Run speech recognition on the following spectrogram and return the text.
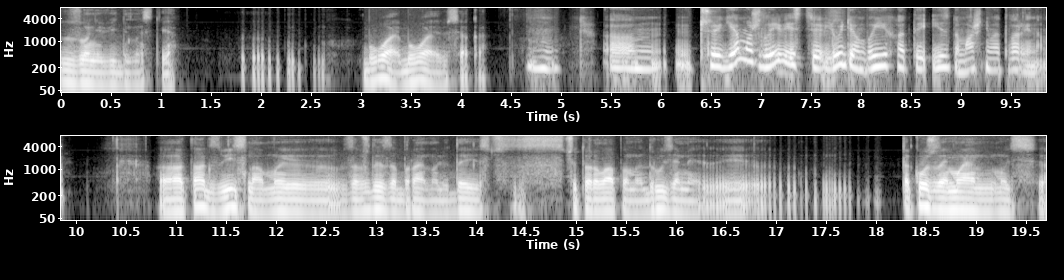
зоні відомості. Буває, буває всяке. Ем, Чи є можливість людям виїхати із домашніми тваринами? А так, звісно, ми завжди забираємо людей з, чотирилапими друзями. І також займаємось, е,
